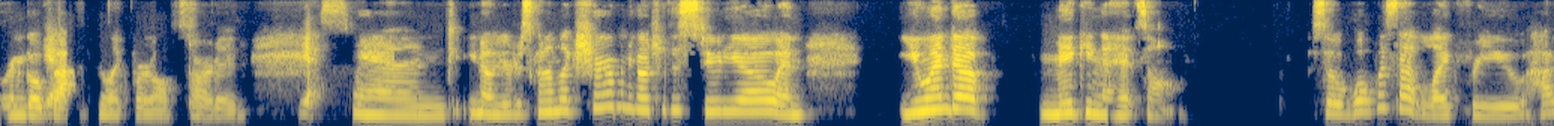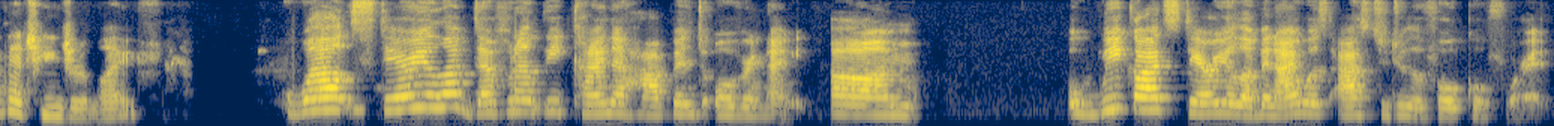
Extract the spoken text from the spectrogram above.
We're gonna go Yeah. back to, like, where it all started, Yes. and, you know, you're just kinda like, "Sure, I'm gonna go to the studio," and you end up making a hit song. So, what was that like for you? How did that change your life? Well, Stereo Love definitely kinda happened overnight. Um, we got Stereo Love, and I was asked to do the vocal for it,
